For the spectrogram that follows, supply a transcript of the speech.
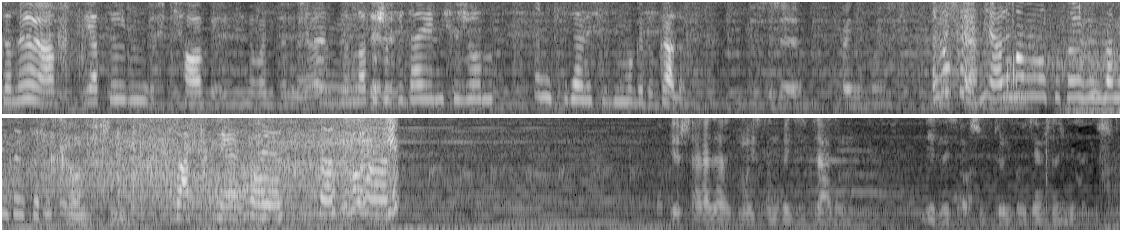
Gunnera, ja też bym chciała wyeliminować Gunnera, Znaczy, ze względu na to, że wydaje mi się, że on, no niespecjalnie się z nim mogę dogadać. Myślę, że to fajny pomysł. Ale okej, nie, ale mamy mocno sojusz, więc dla mnie to jest też okej. Co, dziewczyny? Właśnie, to jest, to jest No je- pierwsza rada z mojej strony będzie zdradą jednej z osób, którym powiedziałem, że na mnie nie zagłosuję.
